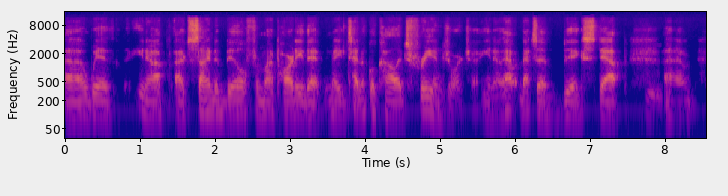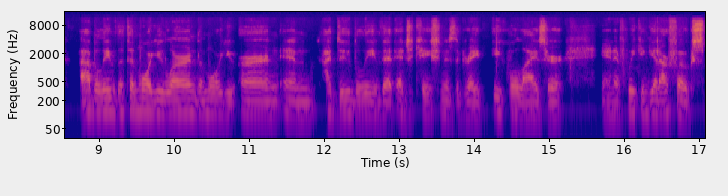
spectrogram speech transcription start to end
uh, with you know I, I, signed a bill for my party that made technical college free in georgia. You know that that's a big step. Mm-hmm. um, i believe that the more you learn the more you earn and i do believe that education is the great equalizer. And if we can get our folks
